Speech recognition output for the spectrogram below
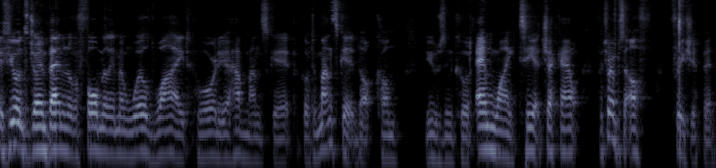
If you want to join Ben and over 4 million men worldwide who already have Manscaped, go to manscaped.com using code MYT at checkout for 20% off, free shipping.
